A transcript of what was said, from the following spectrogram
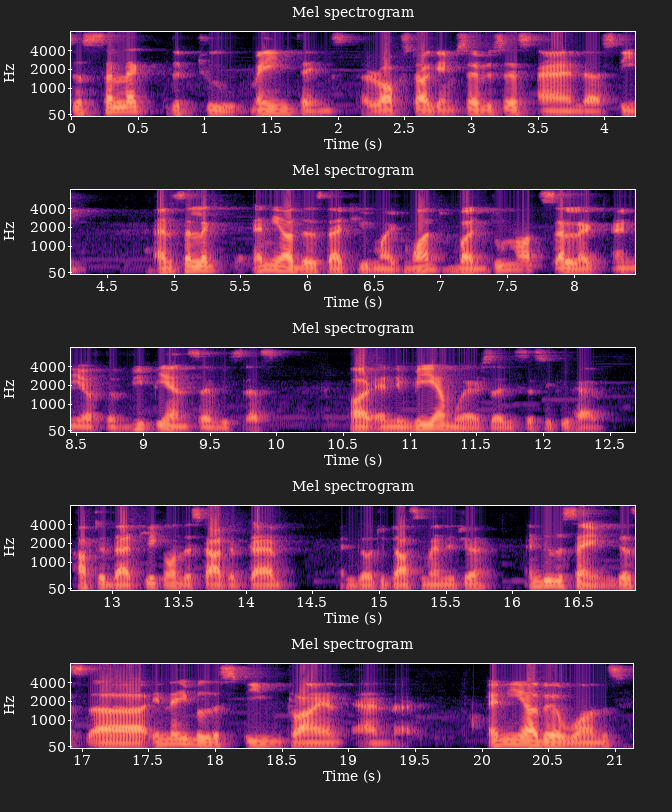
just select the two main things Rockstar Game Services and uh, Steam. And select any others that you might want but do not select any of the VPN services or any VMware services if you have. After that click on the startup tab and go to task manager and do the same. Just uh, enable the Steam client and any other ones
